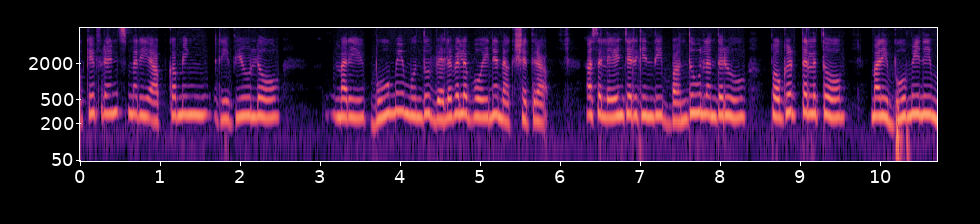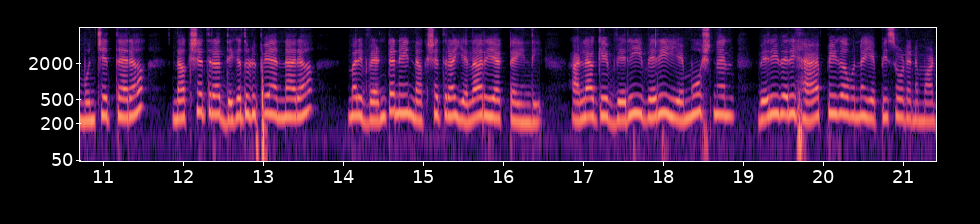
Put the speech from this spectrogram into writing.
ఓకే ఫ్రెండ్స్ మరి అప్కమింగ్ రివ్యూలో మరి భూమి ముందు వెలవెలబోయిన నక్షత్ర. అసలు ఏం జరిగింది? బంధువులందరూ పొగడ్తలతో మరి భూమిని ముంచెత్తారా? నక్షత్ర దిగదుడిపే అన్నారా? మరి వెంటనే నక్షత్ర ఎలా రియాక్ట్ అయింది? అలాగే very very emotional very very హ్యాపీగా ఉన్న ఎపిసోడ్ అన్నమాట.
